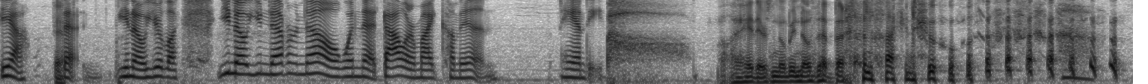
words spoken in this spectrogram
Yeah. Yeah. That you know, you're lucky. you know, you never know when that dollar might come in handy. Well, hey, there's nobody knows that better than I do.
